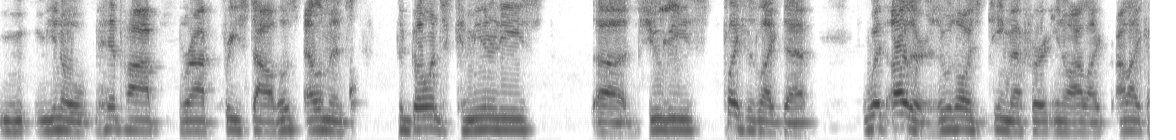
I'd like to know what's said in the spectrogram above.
m- you know, hip hop, rap, freestyle, those elements to go into communities, uh, juvies, places like that with others. It was always a team effort. You know, I like I like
